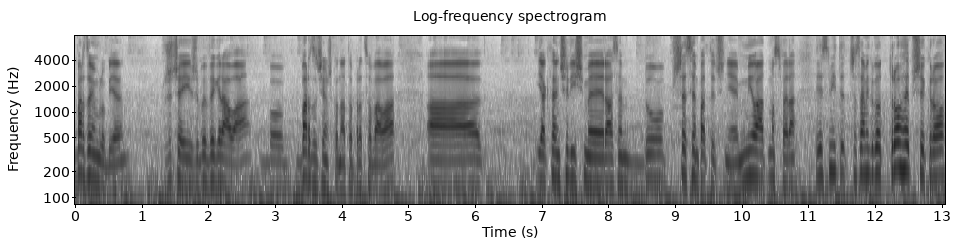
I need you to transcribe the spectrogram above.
bardzo ją lubię. Życzę jej, żeby wygrała, bo bardzo ciężko na to pracowała. A jak tańczyliśmy razem, było przesympatycznie, miła atmosfera. Jest mi czasami tylko trochę przykro,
